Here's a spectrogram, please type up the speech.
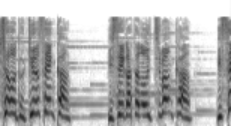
超ド級戦艦伊勢型の一番艦伊勢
